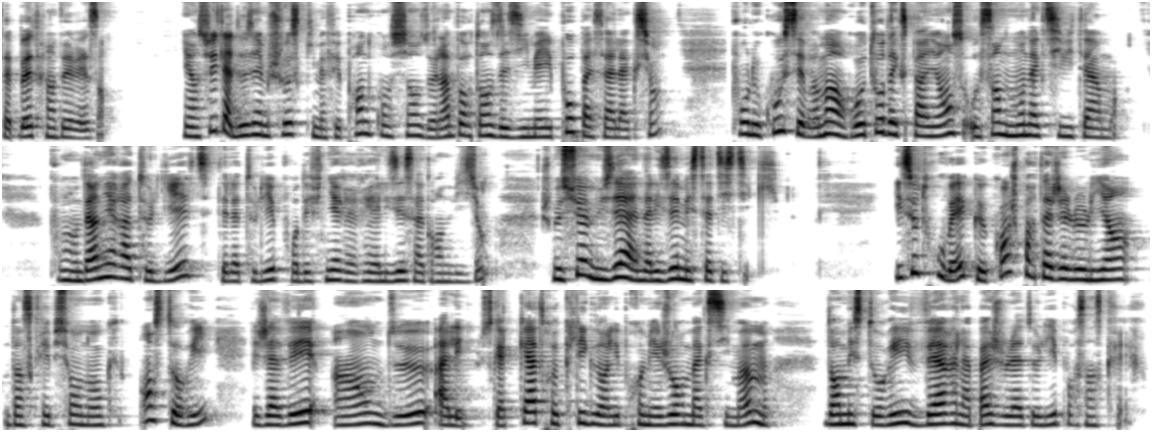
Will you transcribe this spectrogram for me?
Ça peut être intéressant. Et ensuite, la deuxième chose qui m'a fait prendre conscience de l'importance des emails pour passer à l'action, pour le coup, c'est vraiment un retour d'expérience au sein de mon activité à moi. Pour mon dernier atelier, c'était l'atelier pour définir et réaliser sa grande vision, je me suis amusée à analyser mes statistiques. Il se trouvait que quand je partageais le lien d'inscription donc en story, j'avais un, deux, allez, jusqu'à quatre clics dans les premiers jours maximum dans mes stories vers la page de l'atelier pour s'inscrire.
